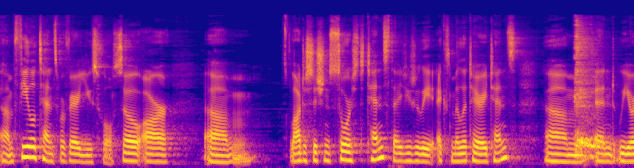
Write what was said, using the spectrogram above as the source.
um, field tents were very useful. So our um, sourced tents, they're usually ex-military tents, um, and we were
